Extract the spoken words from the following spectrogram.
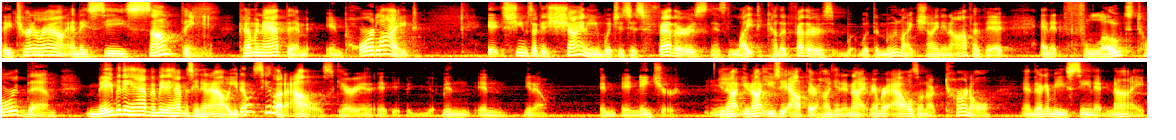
They turn around and they see something coming at them in poor light it seems like it's shining, which is his feathers, his light colored feathers with the moonlight shining off of it, and it floats toward them. Maybe they have, maybe they haven't seen an owl. You don't see a lot of owls, Gary, in, in, you know, in, in nature. You're not you're not usually out there hunting at night. Remember, owls are nocturnal, and they're gonna be seen at night.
